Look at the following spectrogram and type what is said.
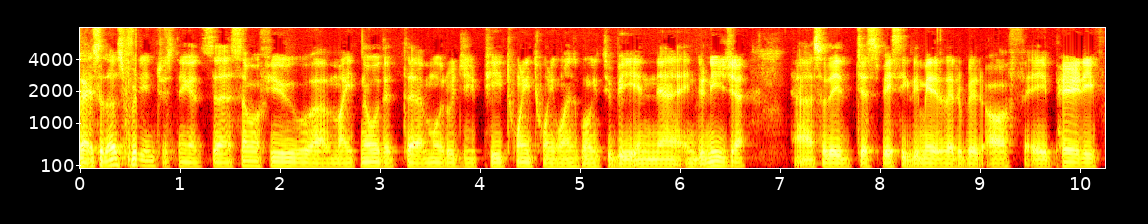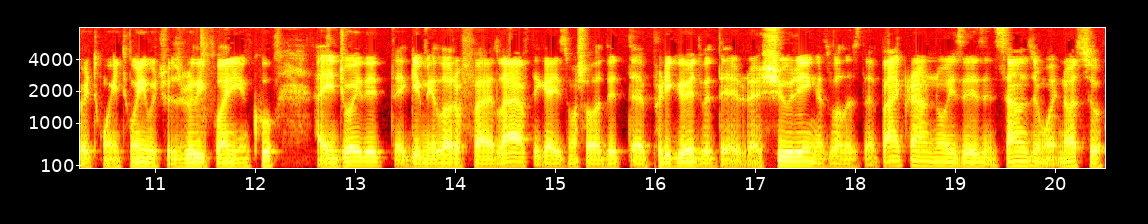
guys, so that was pretty interesting. As uh, some of you uh, might know that uh, MotoGP 2021 is going to be in uh, Indonesia. Uh, so they just basically made a little bit of a parody for 2020, which was really funny and cool. I enjoyed it. They gave me a lot of uh, laugh. The guys, mashallah, did uh, pretty good with their uh, shooting as well as the background noises and sounds and whatnot. So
